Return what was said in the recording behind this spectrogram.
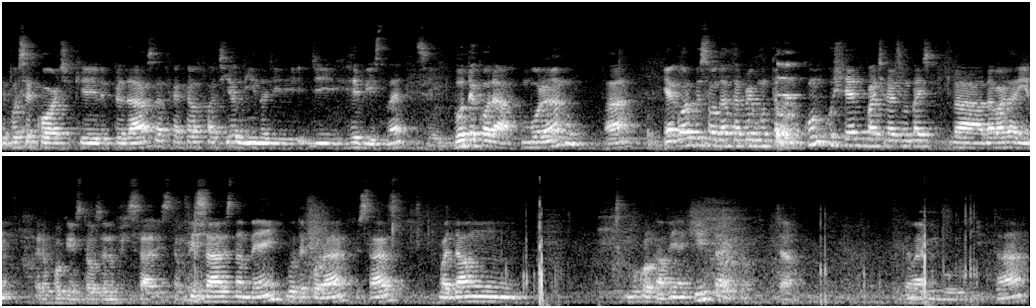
Depois você corte aquele pedaço, vai ficar aquela fatia linda de, de revista, né? Sim. Vou decorar com morango, tá? E agora o pessoal deve estar perguntando, como que o chefe vai tirar isso da, da, da bailarina? Espera um pouquinho, você está usando Fissares também. Fissares também, vou decorar, Fissares. Vai dar um... Vou colocar bem aqui, tá? Então, Tá. Pegar bem o bolo aqui. tá?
